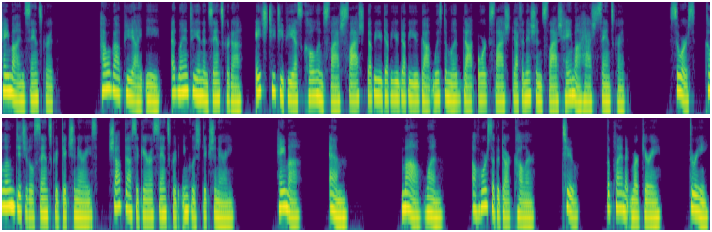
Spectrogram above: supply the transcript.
Hema in Sanskrit. How about PIE, Atlantean and Sanskrita, uh, https colon slash slash www.wisdomlib.org slash definition slash hema hash sanskrit. Source cologne digital sanskrit dictionaries shabdasagara sanskrit english dictionary. Hema. M ma 1 a horse of a dark color 2 the planet mercury 3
